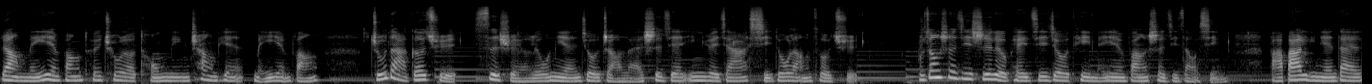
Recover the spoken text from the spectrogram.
让梅艳芳推出了同名唱片《梅艳芳》，主打歌曲《似水流年》就找来世界音乐家喜多郎作曲，服装设计师刘培基就替梅艳芳设计造型，把八零年代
